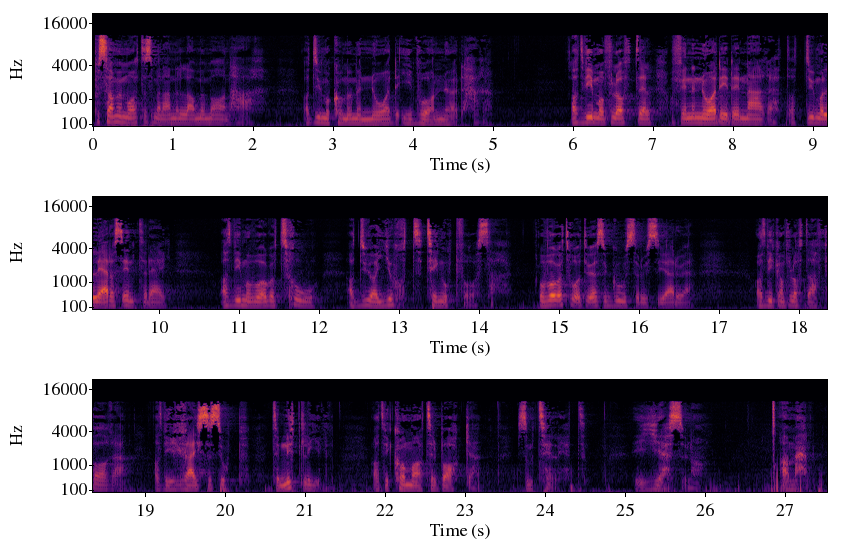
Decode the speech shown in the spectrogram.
på samme måte som denne lamme mannen her, at du må komme med nåde i vår nød, Herre. At vi må få lov til å finne nåde i din nærhet. At du må lede oss inn til deg. At vi må våge å tro at du har gjort ting opp for oss her. Og våge å tro at du er så god som du sier du er. Og at vi kan få lov til å erfare at vi reises opp til nytt liv. Og at vi kommer tilbake som tilgitt. I Jesu navn. Amen.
